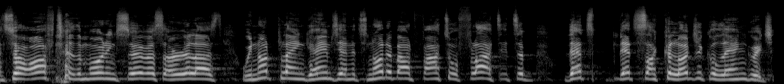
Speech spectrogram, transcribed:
And so after the morning service, I realized we're not playing games and it's not about fight or flight. It's a, that's, that's psychological language.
